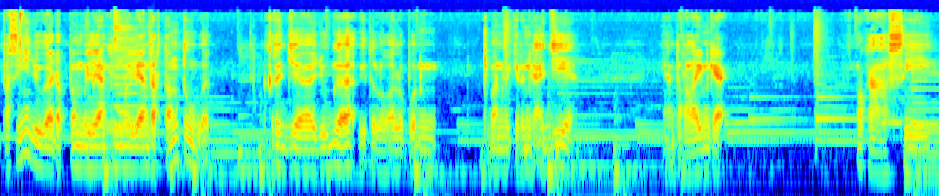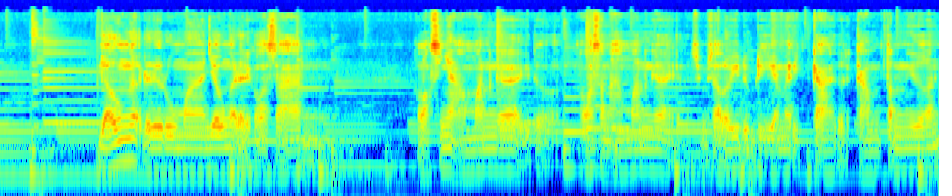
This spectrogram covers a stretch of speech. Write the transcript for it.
pastinya juga ada pemilihan-pemilihan tertentu buat kerja juga gitu loh walaupun cuman mikirin gaji ya. Yang lain kayak lokasi jauh nggak dari rumah jauh nggak dari kawasan lokasinya aman nggak gitu? Kawasan aman nggak? Ya. misal lo hidup di Amerika itu di Compton gitu kan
